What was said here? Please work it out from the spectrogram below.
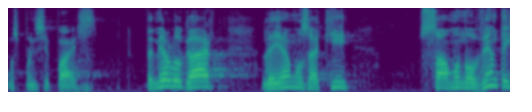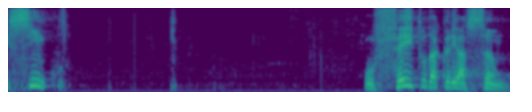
os principais. Em primeiro lugar, leiamos aqui Salmo 95 o feito da criação.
